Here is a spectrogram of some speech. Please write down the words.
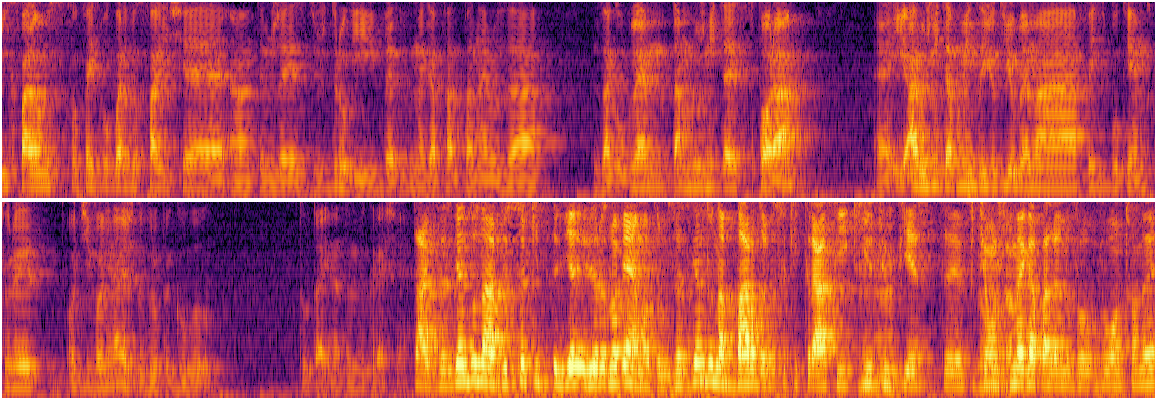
i chwalą, Facebook bardzo chwali się e, tym, że jest już drugi w, w mega fan panelu za, za Googlem. Tam różnica jest spora. E, i, a różnica pomiędzy YouTube'em a Facebookiem, który o dziwo nie należy do grupy Google. Tutaj, na tym wykresie. Tak, ze względu na wysoki, ja rozmawiałem o tym, ze względu na bardzo wysoki trafik, Mhm. YouTube jest y, wciąż w Wyłączony. megapalenu wy- wyłączony,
